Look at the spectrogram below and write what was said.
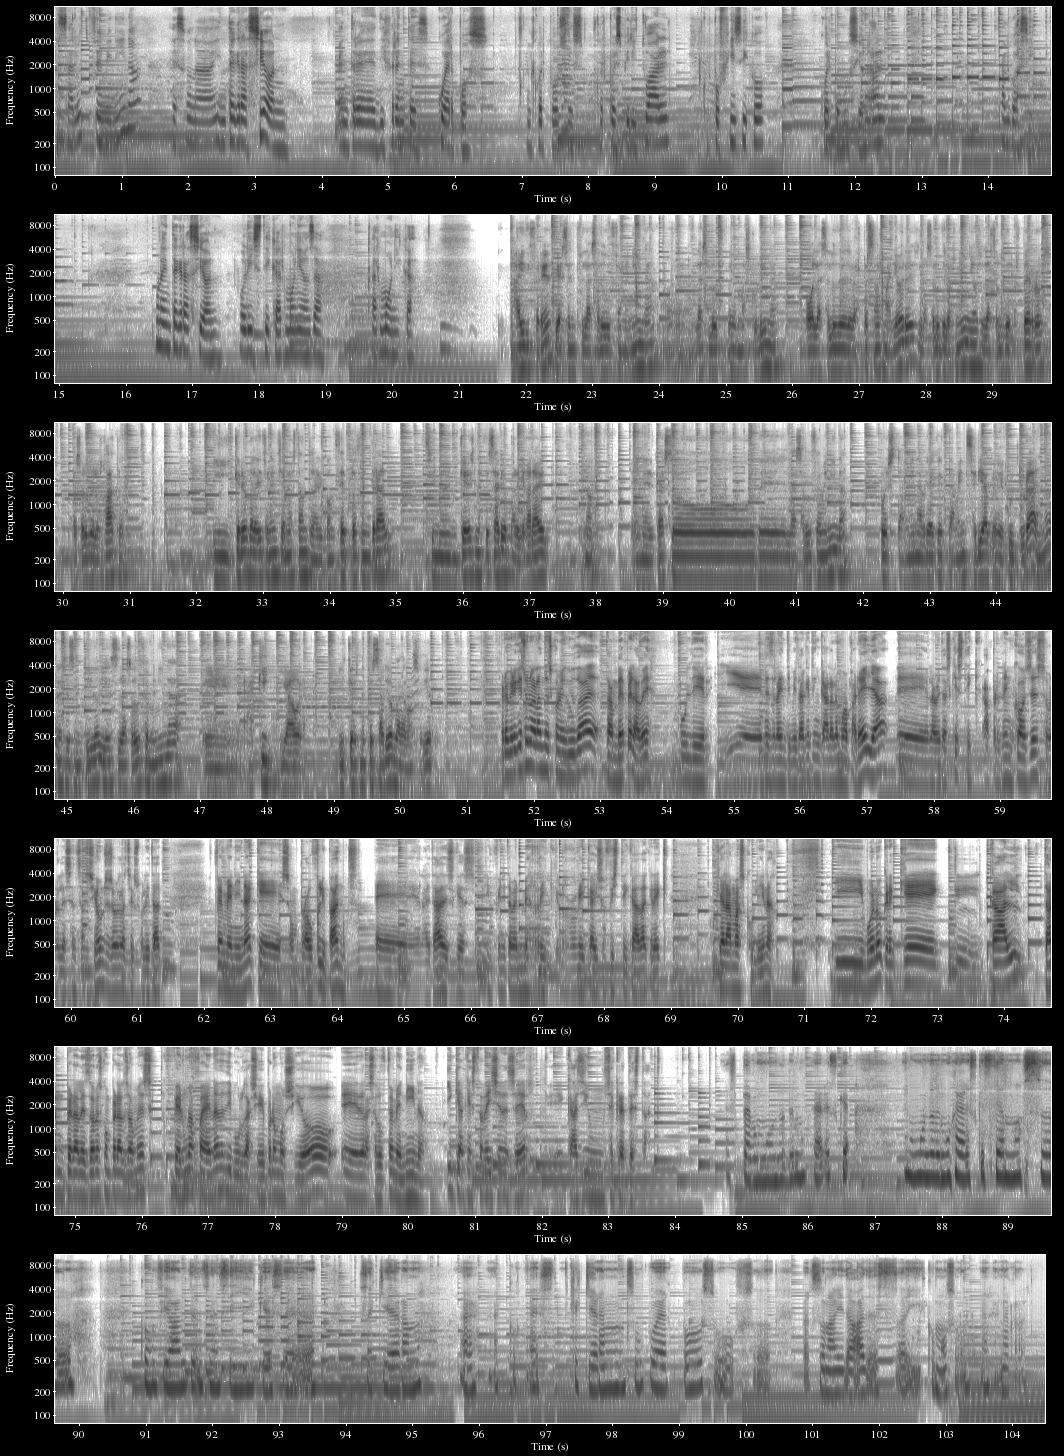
La salud femenina es una integración entre diferentes cuerpos. El cuerpo es cuerpo espiritual, cuerpo físico, cuerpo emocional, algo así. Una integración holística, armoniosa, armónica. Hay diferencias entre la salud femenina, la salud eh, masculina, o la salud de las personas mayores, la salud de los niños, la salud de los perros, la salud de los gatos. Y creo que la diferencia no es tanto en el concepto central, sino en qué es necesario para llegar a él. No. En el caso de la salud femenina, pues también habría que, también sería eh, cultural, ¿no? En ese sentido, y es la salud femenina eh, aquí y ahora, y qué es necesario para conseguirlo. Però crec que és una gran desconeguda també per a bé. Vull dir, i, eh, des de la intimitat que tinc ara amb la meva parella, eh, la veritat és que estic aprenent coses sobre les sensacions i sobre la sexualitat femenina que són prou flipants. Eh, la veritat és que és infinitament més ric, rica i sofisticada, crec, que la masculina. I, bueno, crec que cal, tant per a les dones com per als homes, fer una faena de divulgació i promoció eh, de la salut femenina i que aquesta deixi de ser eh, quasi un secret d'estat. Es per un mundo de mujeres que en un mundo de mujeres que seamos uh, confiantes en sí, que se, se quieran, eh, ecco, es, que quieran su cuerpo, uh, personalidades y como son en general.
